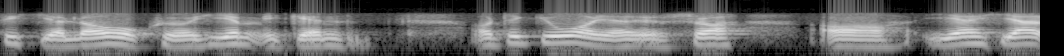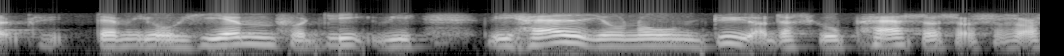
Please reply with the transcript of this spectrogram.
fik jeg lov at køre hjem igen. Og det gjorde jeg jo så, og jeg hjalp dem jo hjemme, fordi vi, vi havde jo nogle dyr, der skulle passe os og så,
